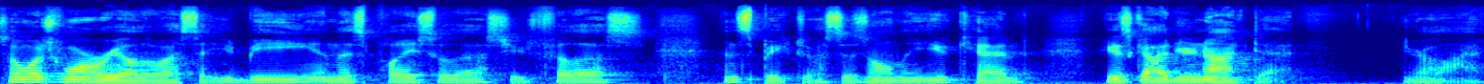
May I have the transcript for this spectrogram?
so much more real to us, that you'd be in this place with us, you'd fill us and speak to us as only you can. Because, God, you're not dead, you're alive.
